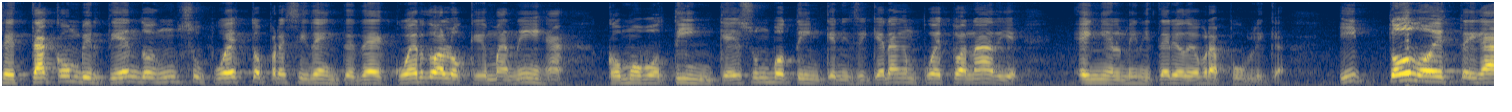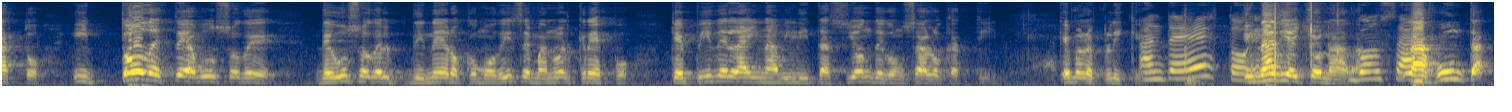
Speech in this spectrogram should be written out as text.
se está convirtiendo en un supuesto presidente de acuerdo a lo que maneja como botín, que es un botín que ni siquiera han puesto a nadie en el Ministerio de Obras Públicas. Y todo este gasto y todo este abuso de, de uso del dinero, como dice Manuel Crespo, que pide la inhabilitación de Gonzalo Castillo. Que me lo explique. Ante esto... Y nadie ha hecho nada. Gonzalo, la Junta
